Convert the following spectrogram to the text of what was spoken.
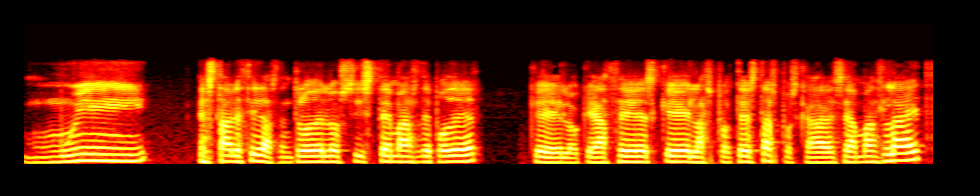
muy establecidas dentro de los sistemas de poder que lo que hace es que las protestas pues cada vez sean más light,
